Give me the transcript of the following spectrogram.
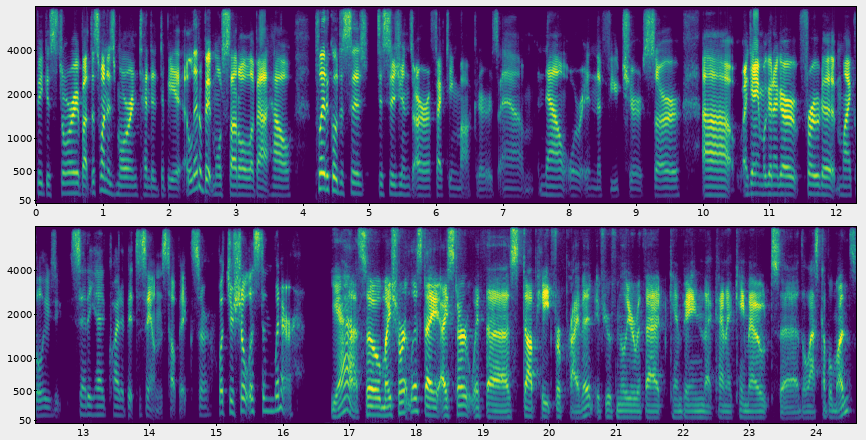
biggest story, but this one is more intended to be a little bit more subtle about how political deci- decisions are affecting marketers um, now or in the future. So uh, again, we're gonna go through to Michael, who said he had quite a bit to say on this topic. So, what's your shortlist and winner? Yeah. So my short list, I, I start with uh, Stop Hate for Profit. If you're familiar with that campaign that kind of came out uh, the last couple months.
